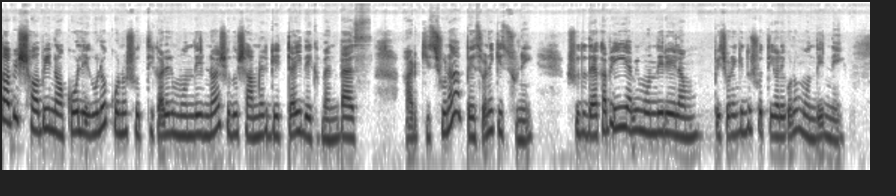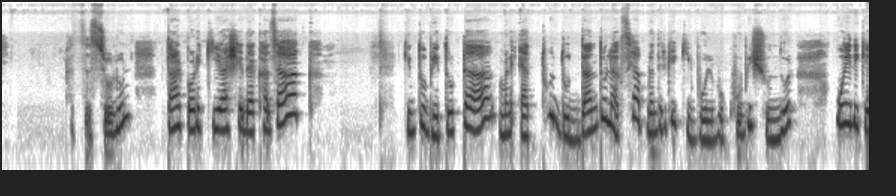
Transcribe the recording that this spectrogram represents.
তবে সবই নকল, এগুলো কোনো সত্যিকারের মন্দির নয়, শুধু সামনের গেটটাই দেখবেন, ব্যাস। আর কিছু না, পেছনে কিছু নেই। শুধু দেখাবেই আমি মন্দিরে এলাম, পেছনে কিন্তু সত্যিকারের কোনো মন্দির নেই। আচ্ছা চলুন, তারপরে কি আসে দেখা যাক? কিন্তু ভেতরটা মানে এত দুর্দান্ত লাগছে আপনাদেরকে কি বলব? খুবই সুন্দর। ওই দিকে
